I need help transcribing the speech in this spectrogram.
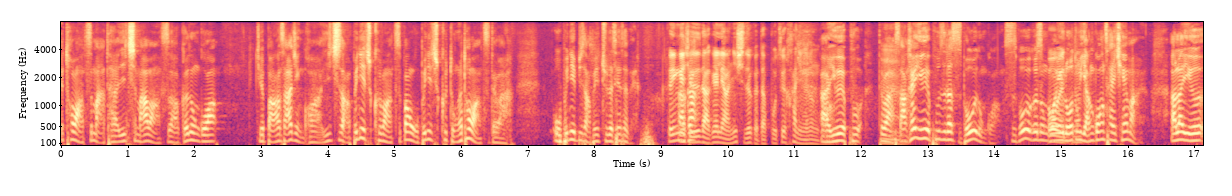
一套房子卖脱，伊去买房子哦，搿辰光就碰上啥情况啊？伊去上半日去看房子，帮下半日去看同一套房子，对伐？下半年比上半年贵了三十万搿应该就是大概两年前头搿搭波最吓人个辰光。啊，有一波，对伐？嗯上海有一波是辣世博会辰光，世博会搿辰光有老多阳光拆迁嘛。阿拉有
